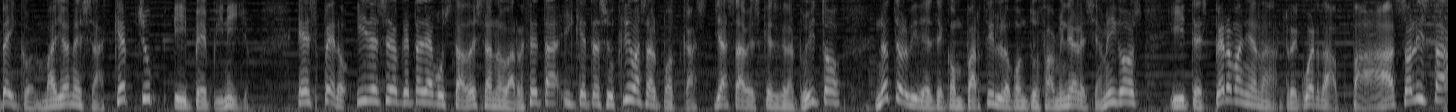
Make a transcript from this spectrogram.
bacon, mayonesa, ketchup y pepinillo. Espero y deseo que te haya gustado esta nueva receta y que te suscribas al podcast. Ya sabes que es gratuito, no te olvides de compartirlo con tus familiares y amigos y te espero mañana. Recuerda, paso lista.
